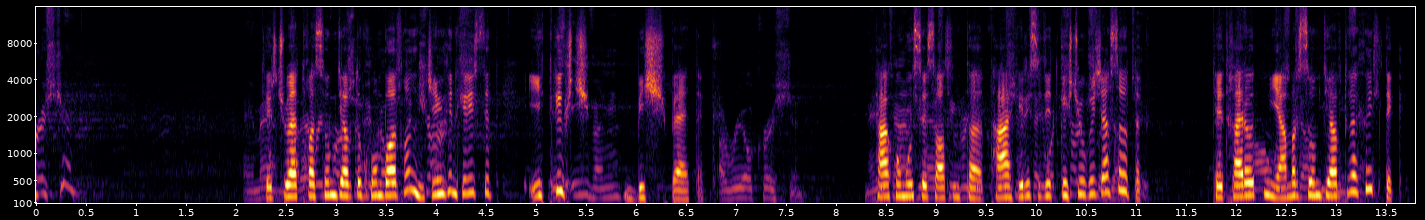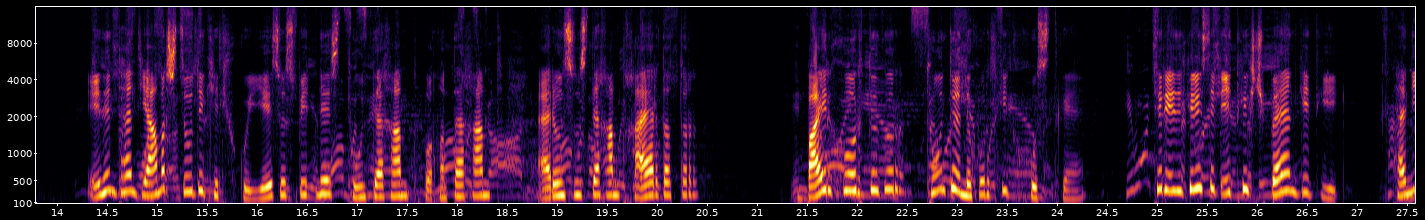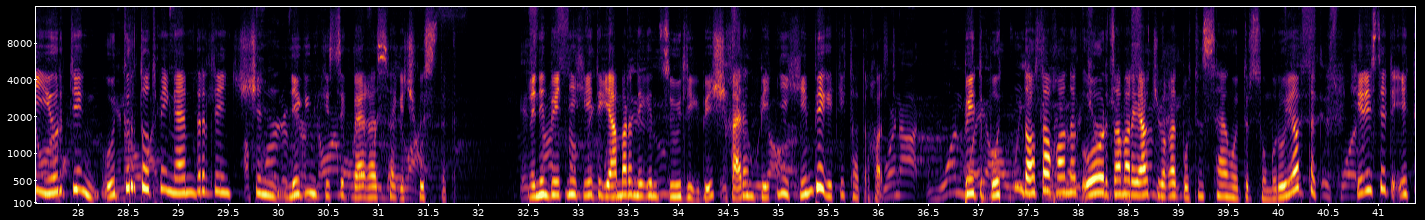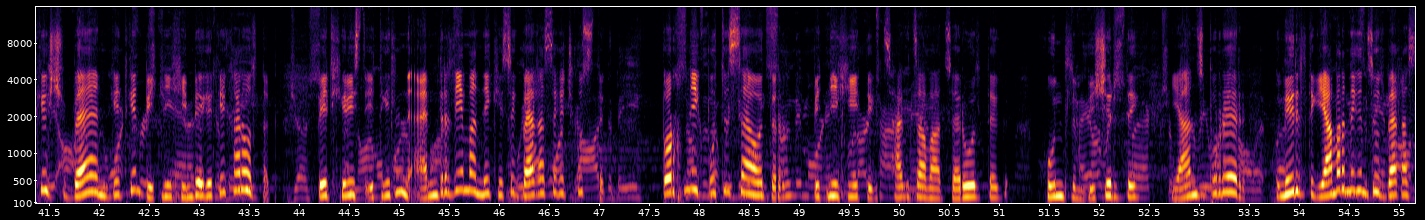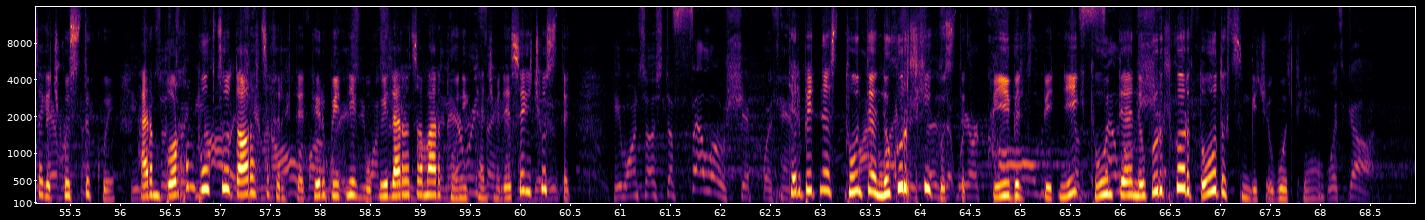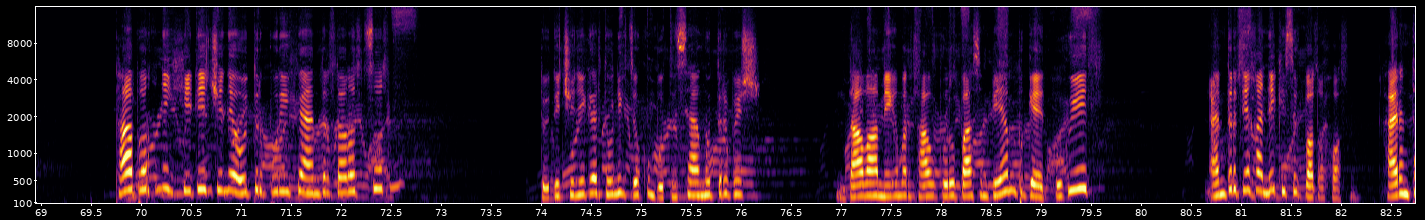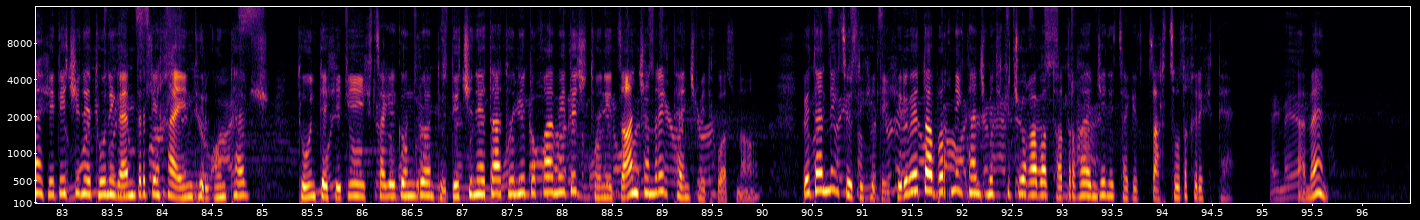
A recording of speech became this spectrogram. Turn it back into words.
Тэрч байтугай сүмд явдаг хүн болгон жинхэнэ Христэд итгэгч биш байдаг. Та хүмүүсээс олонтой та Христэд итгэгч юу гэж асуудаг. Тэд хариуд нь ямар сүмд явдгаа хэлдэг. Энэ нь танд ямар ч зүйлийг хэлэхгүй. Есүс биднээс түүнтэй хамт, Бурхантай хамт, ариун сүнстэй хамт хайр дотор баяр хөөртэйгөр түүнтэй нөхөрлөхийг хүсдэг. Тэр Христэд итгэгч байна гэдгийг таны ердийн өдөр тутмын амьдралын чинь нэгэн хэсэг байгаасаа гэж хүсдэг. Энэ нь бидний хийдэг ямар нэгэн зүйлийг биш, харин бидний хинбэ гэдгийг тодорхойлдог. Бид бүтэн 7 хоног өөр замаар явж байгаад бүтэн сайн өдөр сүм рүү явдаг. Христэд итгэгч байна гэдг нь бидний хинбэ гэдгийг харуулдаг. Бид Христ итгэл нь амьдралын маань нэг хэсэг байгаасаа гэж хүсдэг. Бурхныг бүтэн сайн өдөр бидний хийдэг цаг заваа зориулдаг, хүндлэн биширдэг, янз бүрээр нэрэлдэг ямар нэгэн зүйл байгаасаа гэж хүсдэггүй. Харин Бурхан бүх зүйлд оролцох хэрэгтэй. Тэр биднийг бүхий л арга замаар түүнийг таньж мэдээсэй гэж хүсдэг. Тэр биднээс түүнтэй нөхөрлөхийг хүсдэг. Библиэд биднийг түүнтэй нөхөрлөхөөр дуудагдсан гэж өгүүлдэг. Та Бурханыг хэдий ч нэ өдөр бүрийнхээ амьдралд оролцуулна. Төдий чинийгээр түүнийг зөвхөн бүтэн сайн өдөр биш. Дава мигмар лав бүрүү баасан бямб гэд бүхий л амьдралынхаа нэг хэсэг болгох болно. Харин та хэдий ч нэ түүнийг амьдралынхаа энэ тэргүүн тавьж түүнтэй хэдий их цагийг өнгөрөөн төдий ч нэ та түүний тухай мэдэж түүний зан чанарыг таньж мэдэх болно. Би танд нэг зүйлийг хэлье. Хэрвээ та Бурхныг таньж мэдэх гэж байгаа бол тодорхой хэмжээний цагийг зарцуулах хэрэгтэй. Амен.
